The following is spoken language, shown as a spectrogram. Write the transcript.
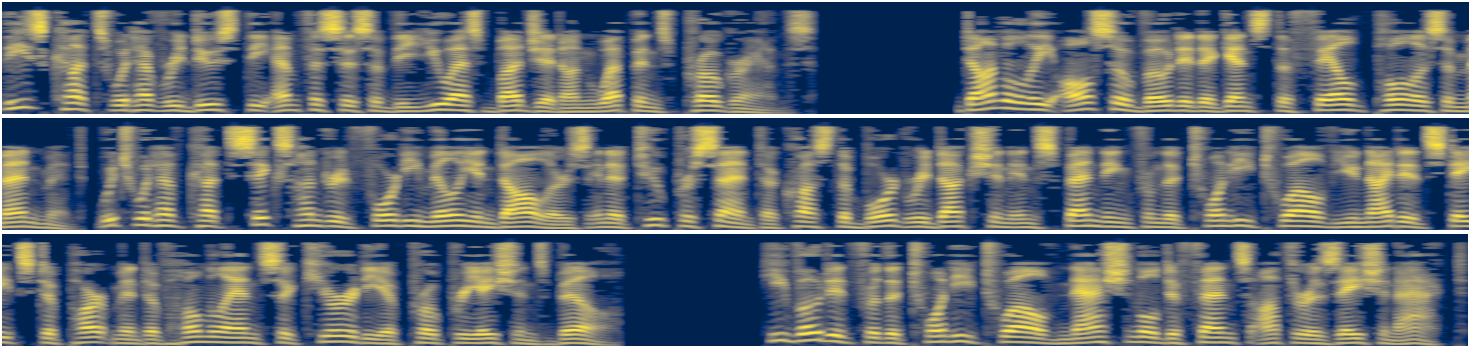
These cuts would have reduced the emphasis of the U.S. budget on weapons programs. Donnelly also voted against the failed Polis Amendment, which would have cut $640 million in a 2% across-the-board reduction in spending from the 2012 United States Department of Homeland Security Appropriations Bill. He voted for the 2012 National Defense Authorization Act.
